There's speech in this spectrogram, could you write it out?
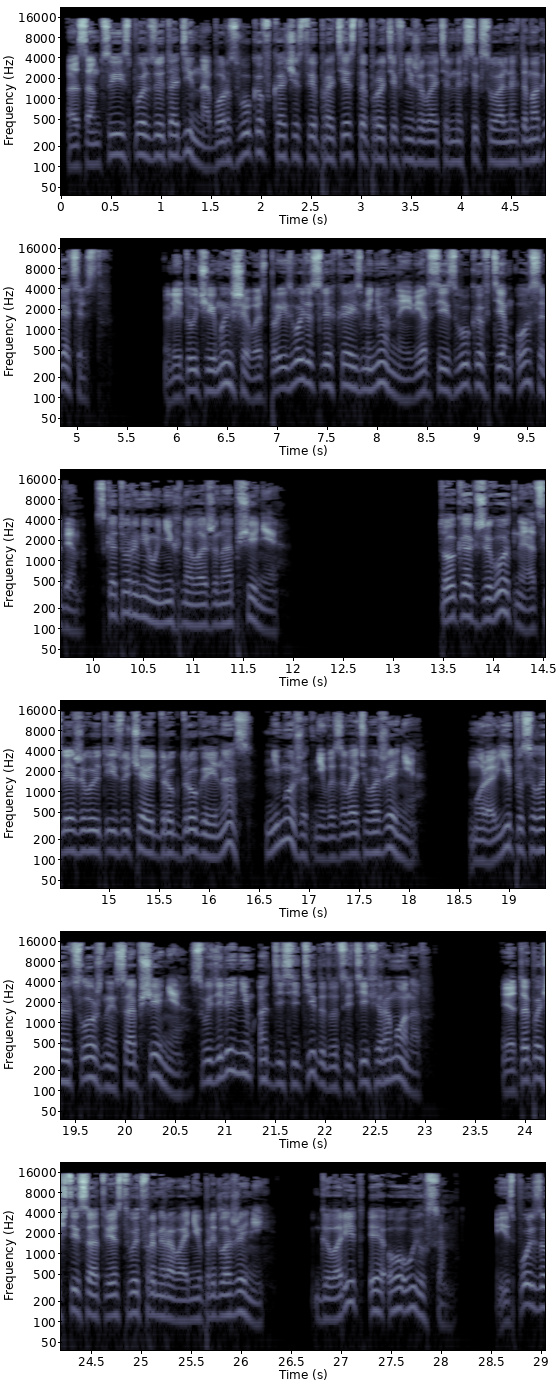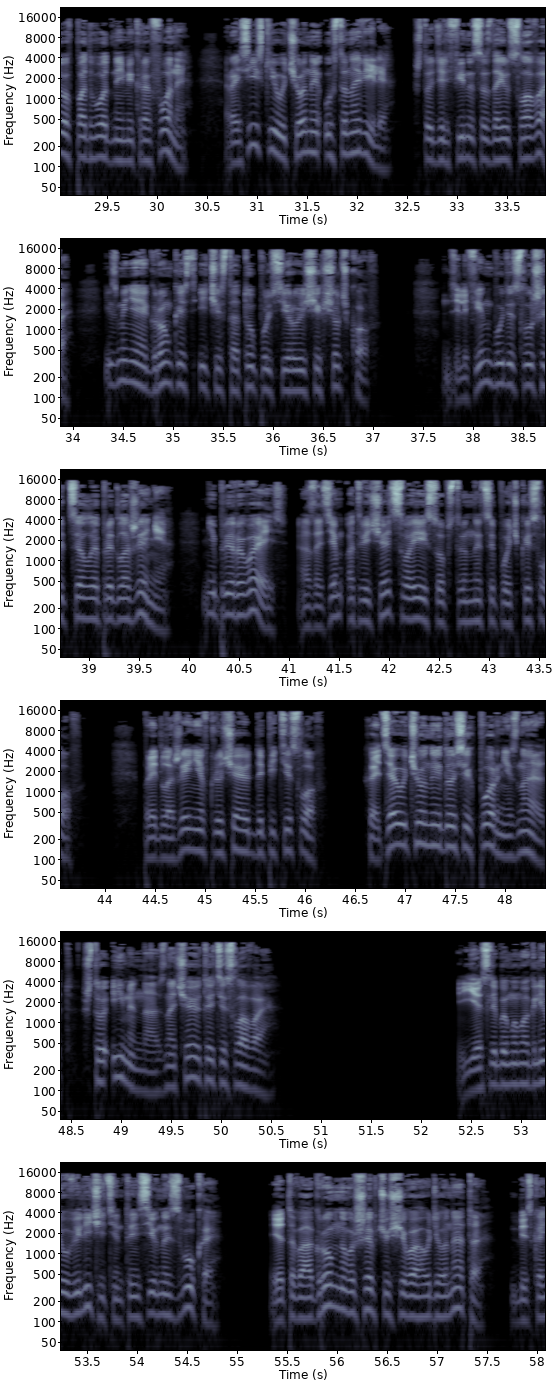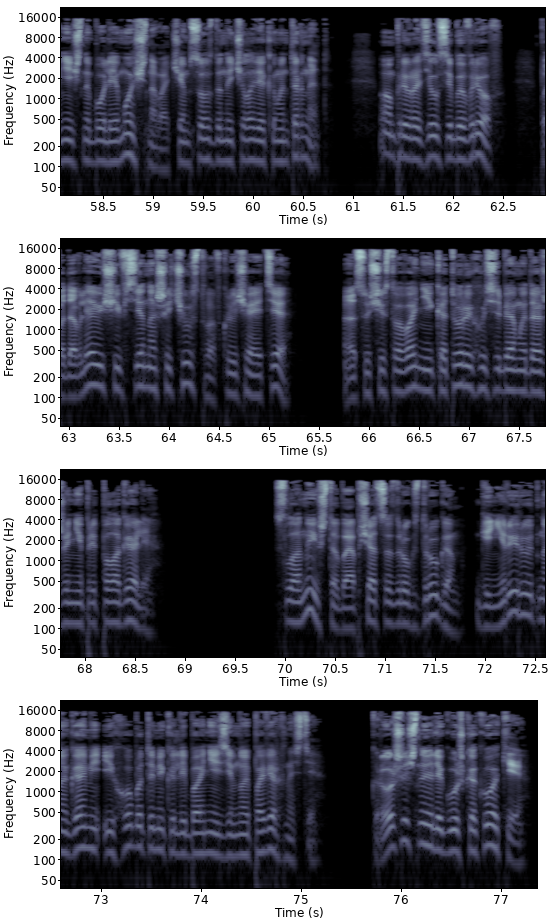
А самцы используют один набор звуков в качестве протеста против нежелательных сексуальных домогательств. Летучие мыши воспроизводят слегка измененные версии звуков тем особям, с которыми у них налажено общение. То, как животные отслеживают и изучают друг друга и нас, не может не вызывать уважения. Муравьи посылают сложные сообщения с выделением от 10 до 20 феромонов. Это почти соответствует формированию предложений, говорит Э.О. Уилсон. Использовав подводные микрофоны, российские ученые установили, что дельфины создают слова, изменяя громкость и частоту пульсирующих щелчков. Дельфин будет слушать целое предложение, не прерываясь, а затем отвечать своей собственной цепочкой слов. Предложения включают до пяти слов, хотя ученые до сих пор не знают, что именно означают эти слова. Если бы мы могли увеличить интенсивность звука этого огромного шепчущего аудионета, бесконечно более мощного, чем созданный человеком интернет, он превратился бы в рев, подавляющий все наши чувства, включая те, о существовании которых у себя мы даже не предполагали. Слоны, чтобы общаться друг с другом, генерируют ногами и хоботами колебания земной поверхности. Крошечная лягушка Коки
